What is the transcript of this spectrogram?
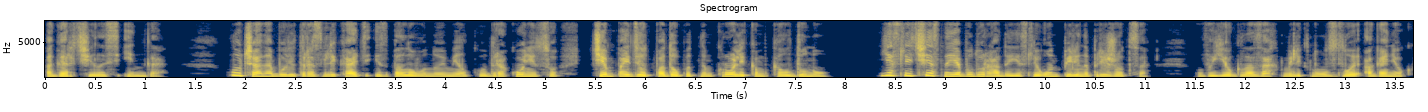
огорчилась Инга. Лучше она будет развлекать избалованную мелкую драконицу, чем пойдет под опытным кроликом к колдуну. Если честно, я буду рада, если он перенапряжется. В ее глазах мелькнул злой огонек.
